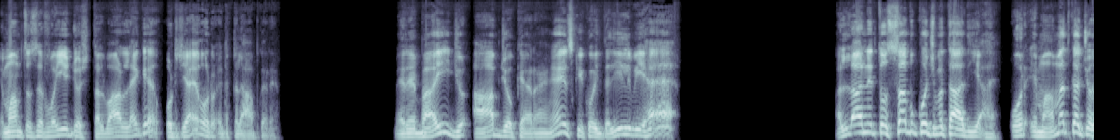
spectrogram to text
امام تو صرف وہی ہے جو تلوار لے کے اٹھ جائے اور انقلاب کرے۔ میرے بھائی، جو آپ جو کہہ رہے ہیں، اس کی کوئی دلیل بھی ہے؟ اللہ نے تو سب کچھ بتا دیا ہے اور امامت کا جو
